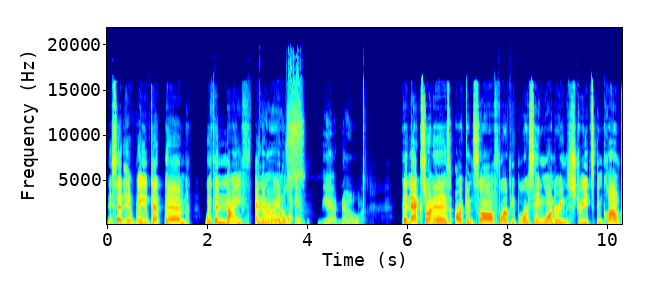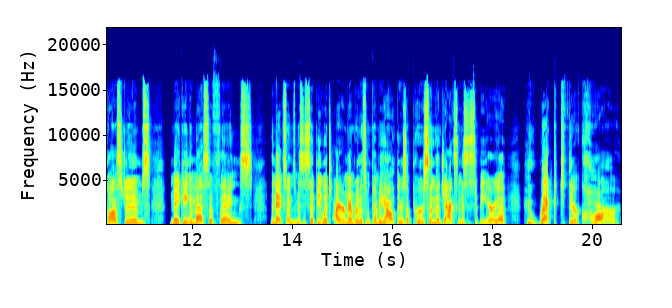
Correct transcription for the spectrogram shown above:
They said it waved at them with a knife and then ran away. Yeah, no. The next one is Arkansas. Four people were seen wandering the streets in clown costumes, making a mess of things. The next one's Mississippi, which I remember this one coming out. There's a person in the Jackson, Mississippi area who wrecked their car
